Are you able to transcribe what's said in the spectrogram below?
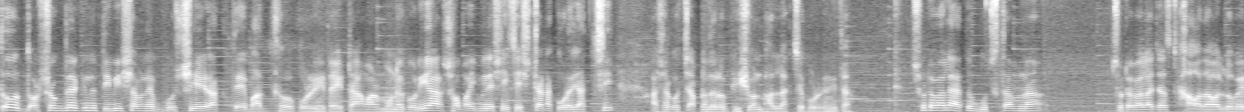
তো দর্শকদের কিন্তু টিভির সামনে বসিয়ে রাখতে বাধ্য পরিণীতা এটা আমার মনে করি, আর সবাই মিলে সেই চেষ্টাটা করে যাচ্ছি। আশা করছি আপনাদেরও ভীষণ ভালো লাগছে পরিণীতা। ছোটোবেলায় এত বুঝতাম না ছোটোবেলা জাস্ট খাওয়া দাওয়ার লোভে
